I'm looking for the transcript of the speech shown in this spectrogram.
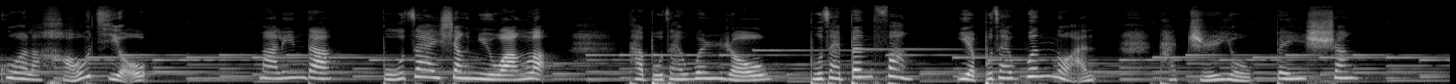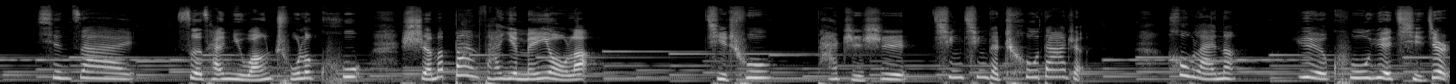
过了好久，玛琳达不再像女王了，她不再温柔，不再奔放，也不再温暖。”它只有悲伤。现在，色彩女王除了哭，什么办法也没有了。起初，他只是轻轻的抽搭着，后来呢，越哭越起劲儿，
